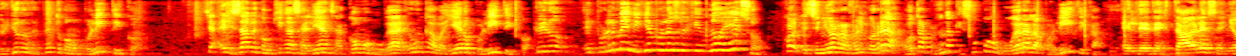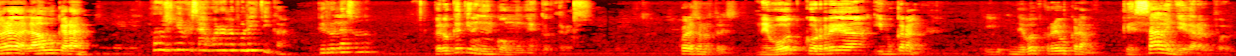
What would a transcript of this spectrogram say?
pero yo lo respeto como político. O sea, él sabe con quién hace alianza, cómo jugar, es un caballero político. Pero el problema de Guillermo Lazo es que no es eso. ¿Cuál? El señor Rafael Correa, otra persona que supo jugar a la política. El detestable señor Adalado Bucarán. Es un señor que sabe jugar a la política, pero Lazo no. Pero ¿qué tienen en común estos tres? ¿Cuáles son los tres? Nebot, Correa y Bucarán. Y Nebot Correa Bucaram. Que saben llegar al pueblo.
